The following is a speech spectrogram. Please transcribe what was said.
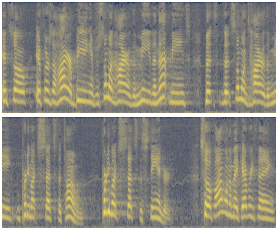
And so, if there's a higher being, if there's someone higher than me, then that means that, that someone's higher than me pretty much sets the tone, pretty much sets the standard. So, if I want to make everything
